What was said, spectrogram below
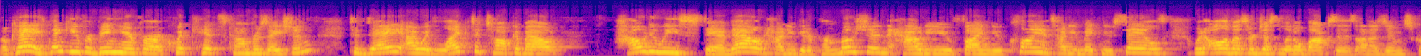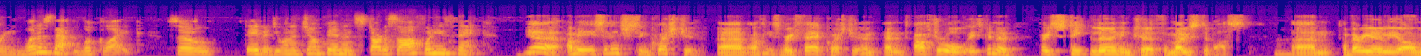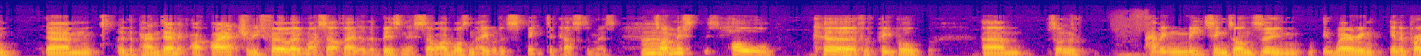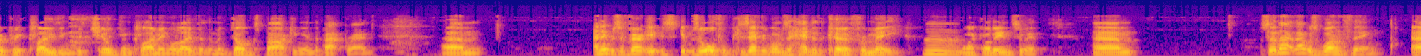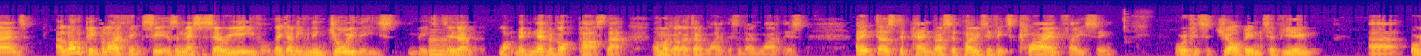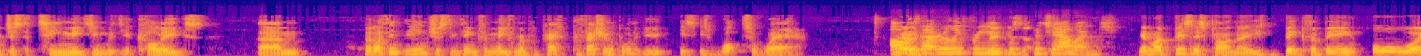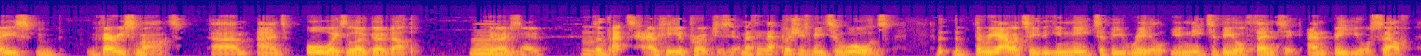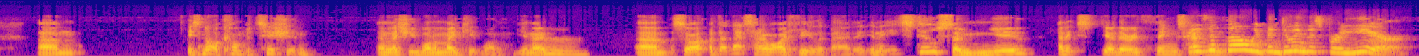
Okay, thank you for being here for our quick hits conversation. Today, I would like to talk about how do we stand out? How do you get a promotion? How do you find new clients? How do you make new sales when all of us are just little boxes on a Zoom screen? What does that look like? So, David, do you want to jump in and start us off? What do you think? Yeah, I mean, it's an interesting question. Um, I think it's a very fair question. And, and, after all, it's been a very steep learning curve for most of us. Mm-hmm. Um, and very early on um, the pandemic, I, I, actually furloughed myself out of the business. So I wasn't able to speak to customers. Mm. So I missed this whole curve of people um, sort of having meetings on Zoom wearing inappropriate clothing with children climbing all over them and dogs barking in the background. Um, and it was a very it was it was awful because everyone was ahead of the curve from me mm. when I got into it. Um, so that that was one thing, and a lot of people I think see it as a necessary evil. They don't even enjoy these meetings. Mm. They don't like they've never got past that. Oh my god, I don't like this. I don't like this. And it does depend, I suppose, if it's client facing, or if it's a job interview, uh, or just a team meeting with your colleagues. Um, but I think the interesting thing for me, from a prof- professional point of view, is, is what to wear. Oh, you know, is that really for you the, the challenge? Yeah, my business partner, he's big for being always very smart um, and always logoed up. Mm. You know, hmm. so mm. so that's how he approaches it, and I think that pushes me towards the, the, the, reality that you need to be real, you need to be authentic, and be yourself. Um, it's not a competition unless you want to make it one, you know? Mm. Um, so that, that's how I feel about it. And it's still so new. And it's, you know, there are things happening. Is it though? We've been doing this for a year.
